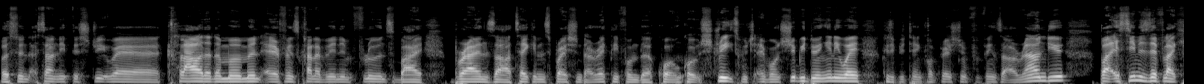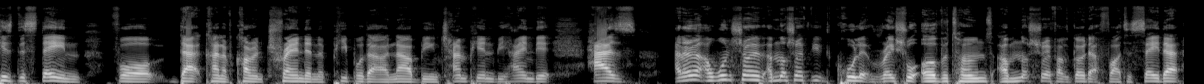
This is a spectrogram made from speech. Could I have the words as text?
or certainly the streetwear cloud at the moment everything's kind of been influenced by brands are taking inspiration directly from the quote unquote streets, which everyone should be doing anyway, because if you take inspiration from things that are around you. But it seems as if like his disdain for that kind of current trend and the people that are now being championed behind it has I don't know. I wouldn't sure. If, I'm not sure if you'd call it racial overtones. I'm not sure if I would go that far to say that.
